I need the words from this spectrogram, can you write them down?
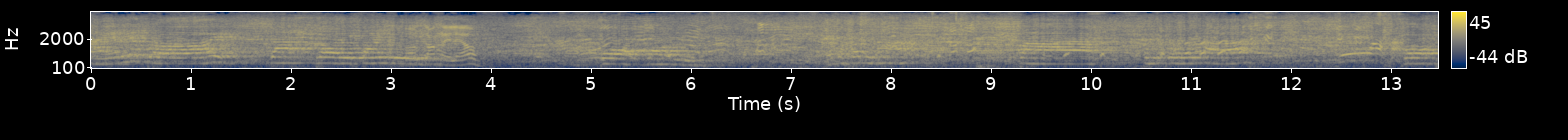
หายเรียบร้อยจะลอยไปดูกล้องไหนแล้วกอดกอดอยู่แล้วก็ดูนะปลาคุณครูนะคะกอด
